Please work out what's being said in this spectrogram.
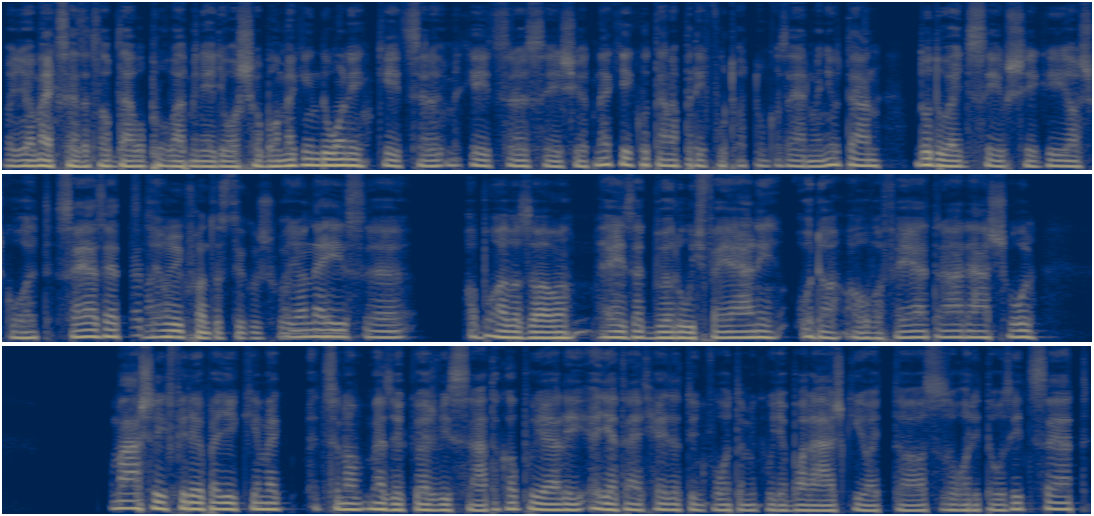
hogy a megszerzett labdából próbált minél gyorsabban megindulni, kétszer, kétszer össze is jött nekik, utána pedig futhattunk az ermény után. Dodó egy szépségi askolt szerzett. Hát nagyon, mondjuk fantasztikus volt. Nagyon nehéz az a helyzetből úgy fejelni, oda, ahova fejelt ráadásul, a második fél egyébként meg egyszerűen a mezőköves visszaállt a kapuja elé. Egyetlen egy helyzetünk volt, amikor ugye Balázs kihagyta a szorító zicsert,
